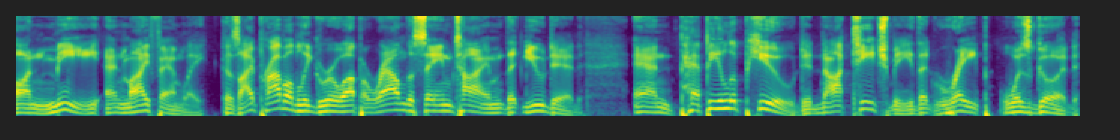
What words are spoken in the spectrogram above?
on me and my family because I probably grew up around the same time that you did. And Pepe Le Pew did not teach me that rape was good.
